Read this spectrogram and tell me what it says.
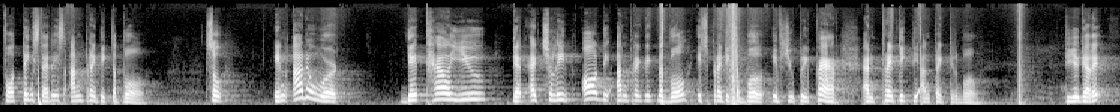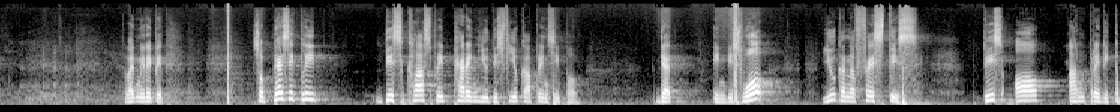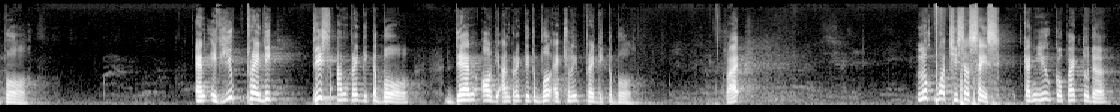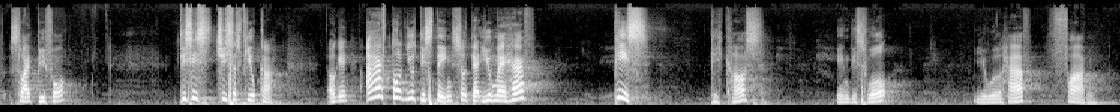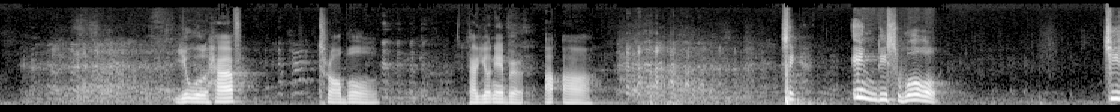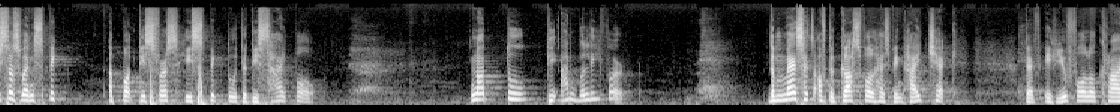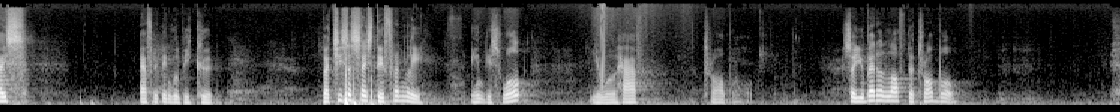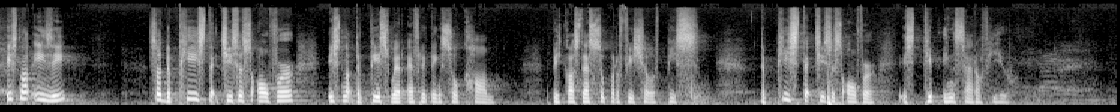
for things that is unpredictable. So, in other words, they tell you that actually all the unpredictable is predictable if you prepare and predict the unpredictable. Do you get it? Let me repeat. So basically, this class preparing you this VUCA principle that in this world, you're gonna face this. This all unpredictable. And if you predict this unpredictable, then all the unpredictable actually predictable. Right? Look what Jesus says. Can you go back to the slide before? This is Jesus' VUCA. Okay? I have told you this thing so that you may have peace. Because in this world, you will have fun. you will have trouble. Tell your neighbor, uh uh See, in this world, Jesus, when speak about this verse, he speak to the disciple, not to the unbeliever. The message of the gospel has been hijacked. That if you follow Christ, everything will be good. But Jesus says differently in this world, you will have trouble. So you better love the trouble. It's not easy. So the peace that Jesus offers is not the peace where everything's so calm, because that's superficial peace. The peace that Jesus offers is deep inside of you.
